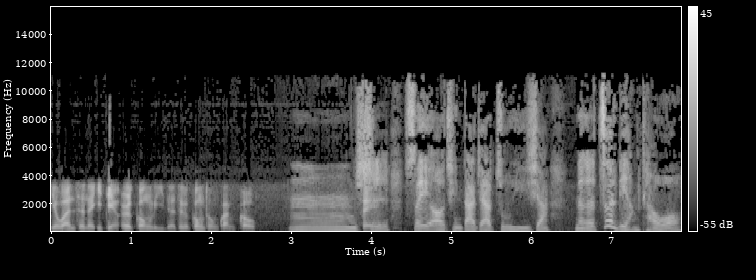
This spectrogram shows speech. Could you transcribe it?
也完成了一点二公里的这个共同管沟。嗯，是，所以哦，请大家注意一下，那个这两条哦，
